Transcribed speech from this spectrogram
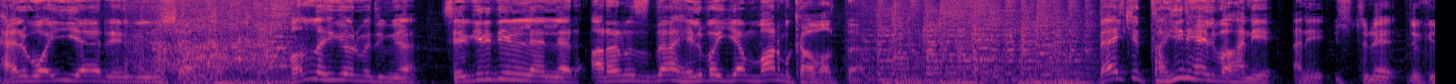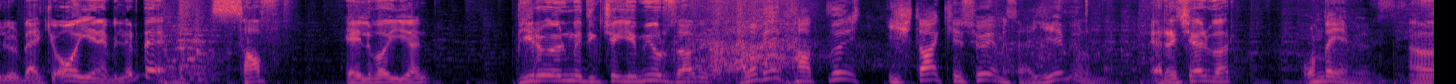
Helvayı yerim inşallah. Vallahi görmedim ya. Sevgili dinleyenler aranızda helva yiyen var mı kahvaltıda? Belki tahin helva hani hani üstüne dökülür belki o yenebilir de saf helva yiyen biri ölmedikçe yemiyoruz abi. Ama bir de tatlı iştah kesiyor ya mesela. Yiyemiyorum ben. E reçel var. Onu da yemiyorum. Ha.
